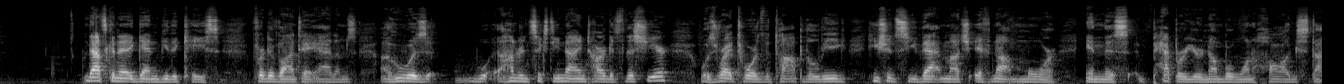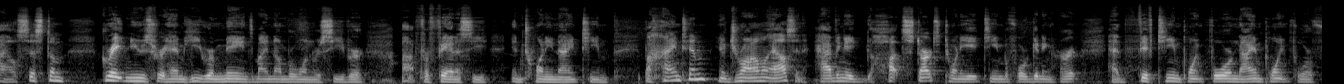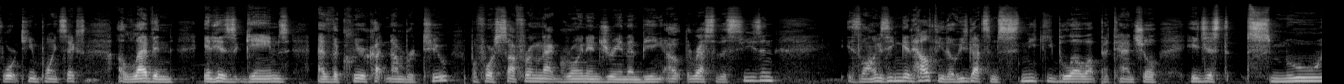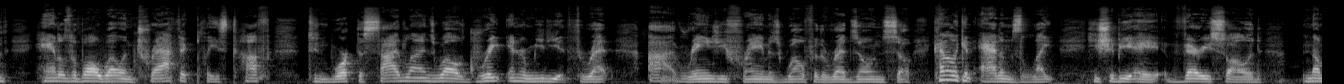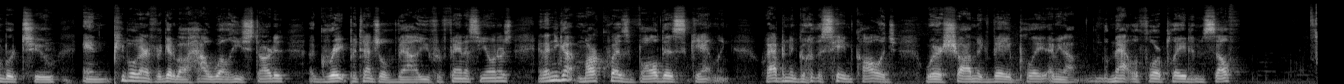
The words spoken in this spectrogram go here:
That's going to again be the case for Davante Adams, uh, who was 169 targets this year, was right towards the top of the league. He should see that much, if not more, in this pepper your number one hog style system. Great news for him. He remains my number one receiver uh, for fantasy in 2019. Behind him, you know, Geronimo Allison having a hot start to 2018 before getting hurt, had 15.4, 9.4, 14.6, 11 in his games as the clear cut number two before suffering that groin injury and then being out the rest of the season as long as he can get healthy, though, he's got some sneaky blow up potential. He just smooth, handles the ball well in traffic, plays tough, can work the sidelines well. Great intermediate threat, uh, rangy frame as well for the red zone. So kind of like an Adams light. He should be a very solid number two, and people are going to forget about how well he started. A great potential value for fantasy owners. And then you got Marquez Valdes-Scantling, who happened to go to the same college where Sean McVay played, I mean, uh, Matt LaFleur played himself.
